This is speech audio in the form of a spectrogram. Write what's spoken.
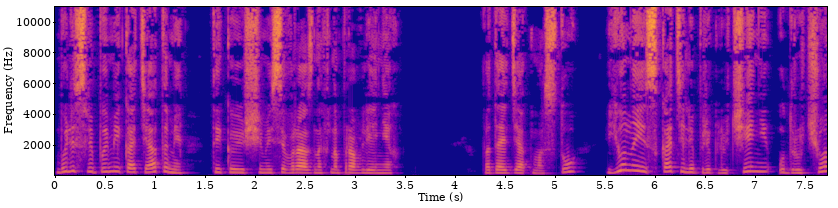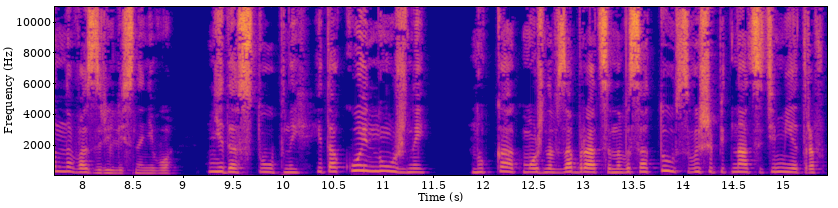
были слепыми котятами, тыкающимися в разных направлениях. Подойдя к мосту, юные искатели приключений удрученно воззрились на него. Недоступный и такой нужный! Но как можно взобраться на высоту свыше пятнадцати метров?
